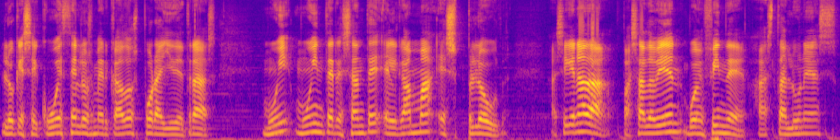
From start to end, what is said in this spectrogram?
lo que se cuece en los mercados por allí detrás. Muy, muy interesante el Gamma Explode. Así que nada, pasado bien, buen fin de. Hasta el lunes.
